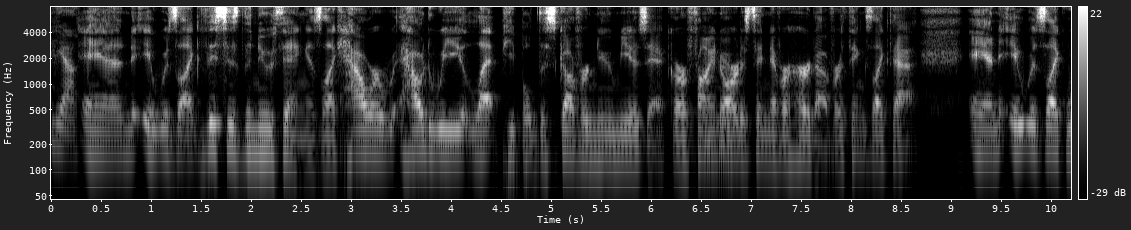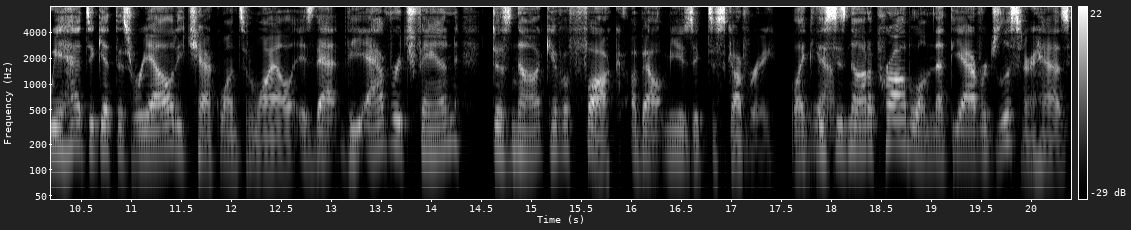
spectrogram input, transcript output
Yeah. and it was like this is the new thing is like how are how do we let people discover new music or find mm-hmm. artists they never heard of or things like that and it was like we had to get this reality check once in a while is that the average fan does not give a fuck about music discovery. Like this is not a problem that the average listener has.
